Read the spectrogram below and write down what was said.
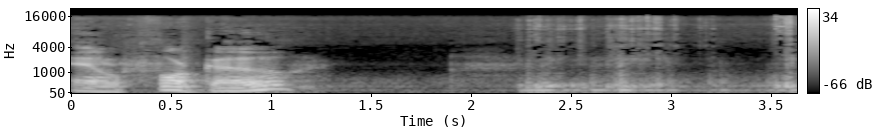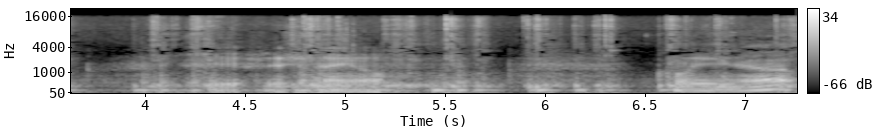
El Forco. See if this thing will clean up.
